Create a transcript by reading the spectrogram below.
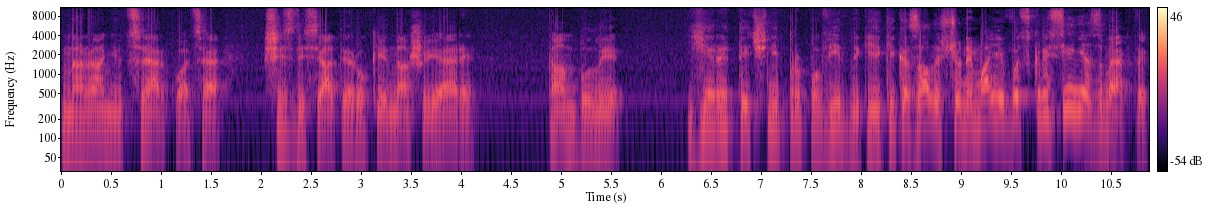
на ранню церкву, а це 60-ті роки нашої ери, там були єретичні проповідники, які казали, що немає Воскресіння з мертвих.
